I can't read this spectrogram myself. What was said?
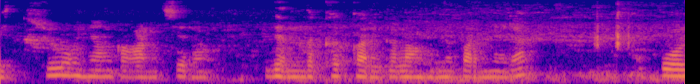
വെച്ചു. ഞാൻ കാണിച്ചു തരാം ഇതെന്തൊക്കെ കറികളാണെന്ന് പറഞ്ഞുതരാം. അപ്പോൾ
